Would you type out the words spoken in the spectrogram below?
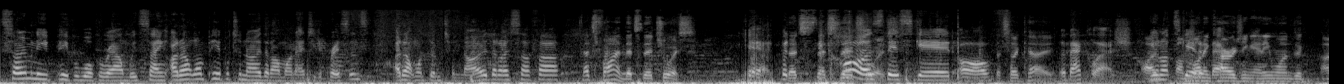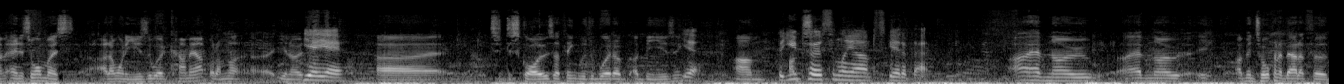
so many people walk around with saying, "I don't want people to know that I'm on antidepressants. I don't want them to know that I suffer." that's fine. That's their choice. Yeah, but That's- that's their because choice. they're scared of That's okay. a backlash. You're I'm, not I'm not of that. encouraging anyone to, um, and it's almost I don't want to use the word come out, but I'm not, uh, you know, Yeah, yeah, uh, to disclose. I think was the word I'd, I'd be using. yeah. Um, But you I'm personally aren't scared of that. I have no, I have no. I've been talking about it for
